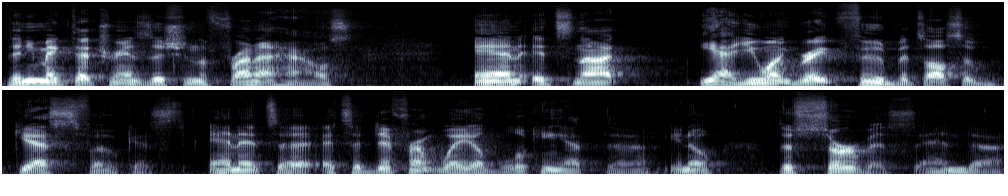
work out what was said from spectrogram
then you make that transition to the front of house, and it's not yeah you want great food, but it's also guest focused, and it's a it's a different way of looking at the you know the service, and uh,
